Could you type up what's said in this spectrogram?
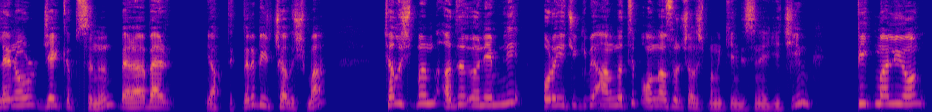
Lenore Jacobson'ın beraber yaptıkları bir çalışma. Çalışmanın adı önemli. Orayı çünkü bir anlatıp ondan sonra çalışmanın kendisine geçeyim. Pygmalion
